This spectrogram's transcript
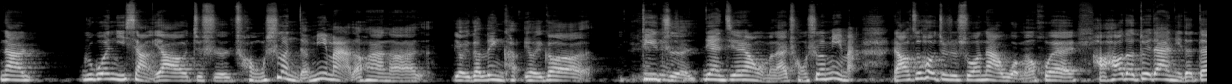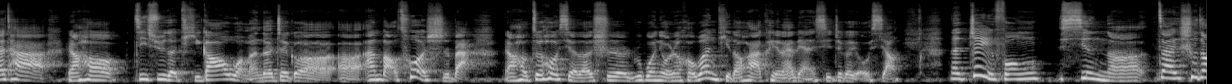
那如果你想要就是重设你的密码的话呢，有一个 link，有一个。地址链接让我们来重设密码，然后最后就是说，那我们会好好的对待你的 data，然后继续的提高我们的这个呃安保措施吧。然后最后写的是，如果你有任何问题的话，可以来联系这个邮箱。那这封信呢，在社交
